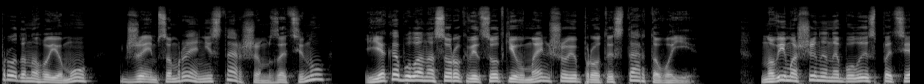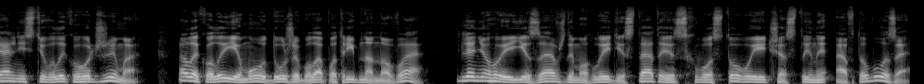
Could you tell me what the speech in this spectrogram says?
проданого йому Джеймсом Ренні старшим за ціну, яка була на 40% меншою проти стартової. Нові машини не були спеціальністю великого Джима, але коли йому дуже була потрібна нова, для нього її завжди могли дістати з хвостової частини автовоза.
